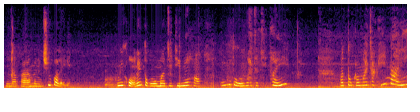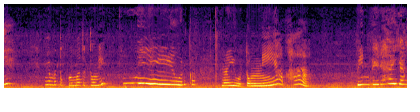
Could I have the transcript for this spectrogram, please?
นี่นะคะ มันชื่อว่าอะไรเนี่ย มีของเล่นตกลงมาจริงๆด้วยค่ะไม่มีตกลงมาจากที่ไหน มันตกลงมาจากที่ไหน เนี่ยมันตกลงมาจากตรงนี้วิวแล้วก็มาอยู่ตรงนี้ค่ะ บินไปได้ยัง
